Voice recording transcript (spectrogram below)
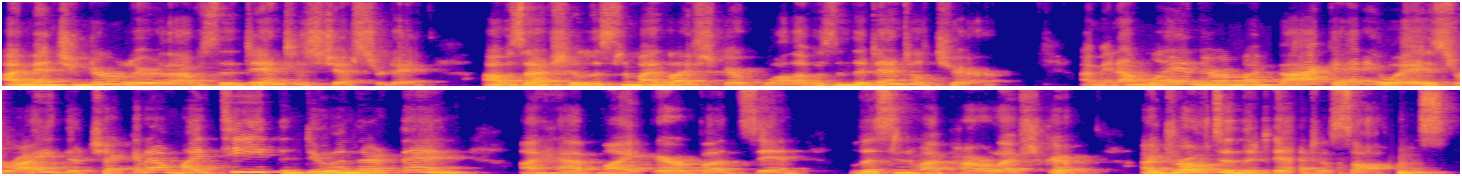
i mentioned earlier that i was the dentist yesterday i was actually listening to my life script while i was in the dental chair I mean, I'm laying there on my back anyways, right? They're checking out my teeth and doing their thing. I have my earbuds in, listening to my Power Life script. I drove to the dentist's office.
